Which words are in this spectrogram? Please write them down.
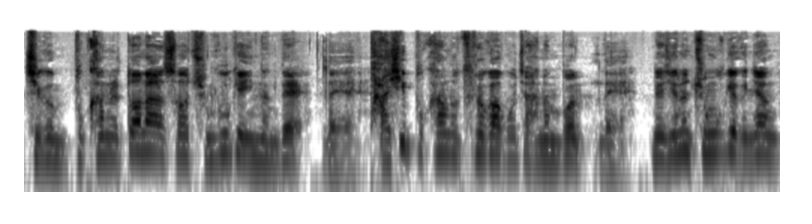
지금 북한을 떠나서 중국에 있는데 네. 다시 북한으로 들어가고자 하는 분 네. 내지는 중국에 그냥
